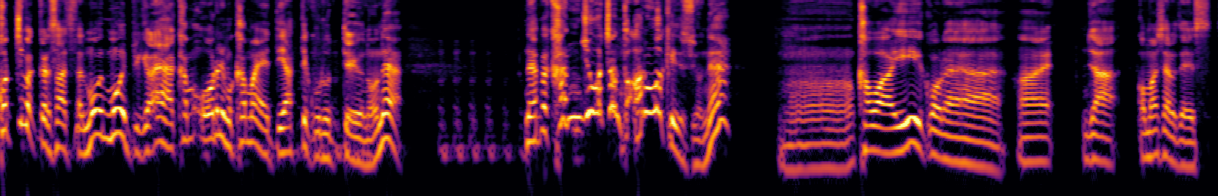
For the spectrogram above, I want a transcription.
こっちばっかり触ってたらもうもう一匹が「あかま俺にも構えてやってくる」っていうのね。やっぱり感情はちゃんとあるわけですよね。うん。かわいいこれ。はい。じゃあコマーシャルです。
